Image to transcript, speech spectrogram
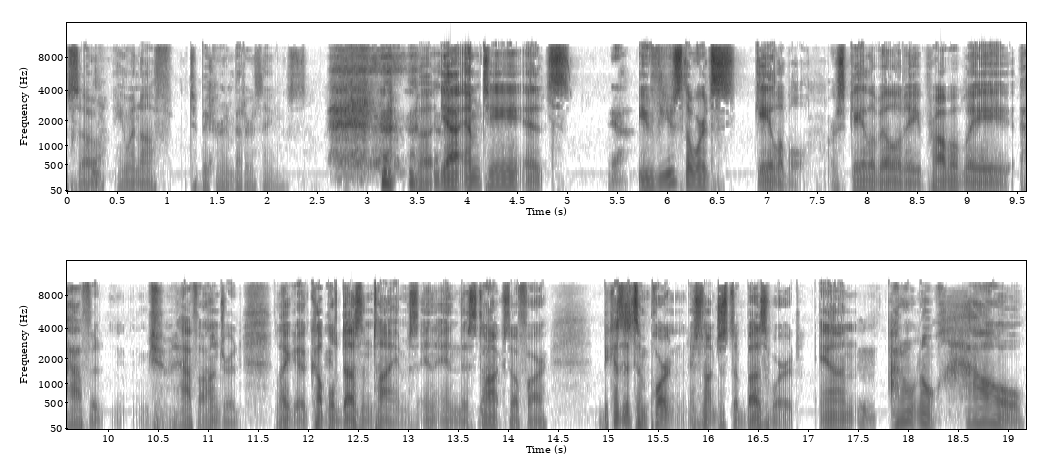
So cool. he went off to bigger and better things. but yeah, MT. It's yeah. You've used the word scalable or scalability probably half a half a hundred, like a couple dozen times in, in this talk so far, because it's important. It's not just a buzzword. And mm. I don't know how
